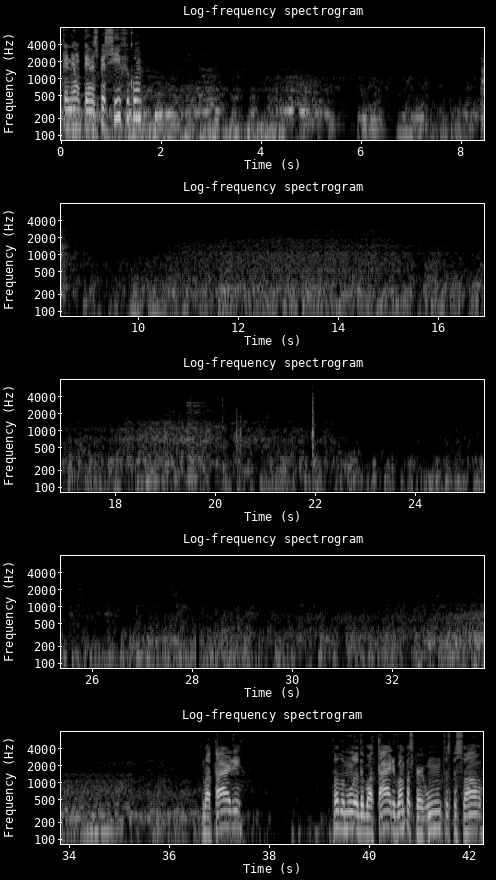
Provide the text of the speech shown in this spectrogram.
Tem nenhum tema específico. Boa tarde. Todo mundo deu boa tarde. Vamos para as perguntas, pessoal.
